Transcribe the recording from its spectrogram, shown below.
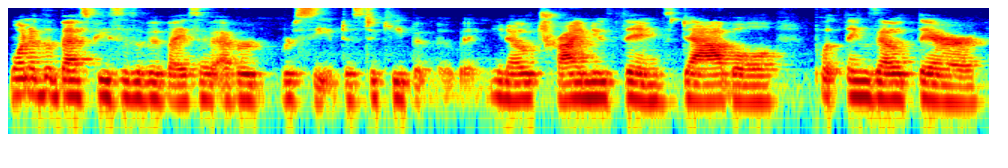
One of the best pieces of advice I've ever received is to keep it moving. You know, try new things, dabble, put things out there.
